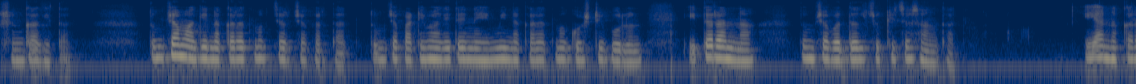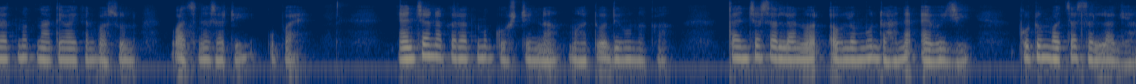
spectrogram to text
शंका घेतात. तुमच्या मागे नकारात्मक चर्चा करतात. तुमच्या पाठीमागे ते नेहमी नकारात्मक गोष्टी बोलून इतरांना तुमच्याबद्दल चुकीचं सांगतात. या नकारात्मक नातेवाईकांपासून वाचण्यासाठी उपाय. यांच्या नकारात्मक गोष्टींना महत्त्व देऊ नका. त्यांच्या सल्ल्यांवर अवलंबून राहण्याऐवजी कुटुंबाचा सल्ला घ्या.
